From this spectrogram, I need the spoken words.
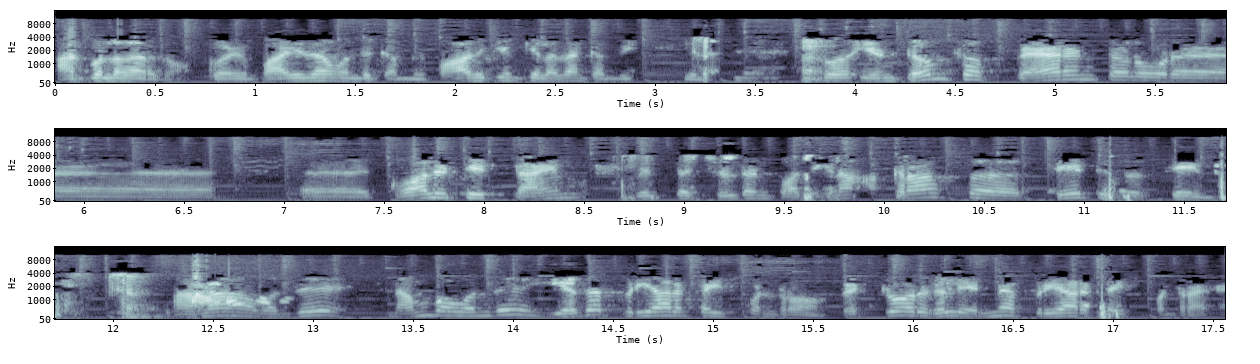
அர்பன்ல தான் இருக்கும். கொ- பாதி தான் வந்து கம்மி. பாதிக்கும் கீழே தான் கம்மி. இல்ல. ஸோ இன் டேர்ம்ஸ் ஆஃப் பேரண்டலோட குவாலிட்டி டைம் வித் சில்ட்ரன் பாத்தீங்கன்னா across the state is same ஆனா வந்து நம்ம வந்து எதை ப்ரியாரிட்டைஸ் பண்றோம்? பெற்றோர்கள் என்ன ப்ரியாரிட்டைஸ் பண்றாங்க?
